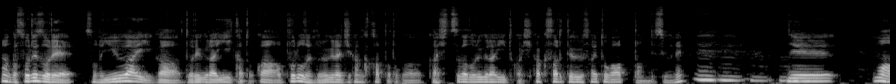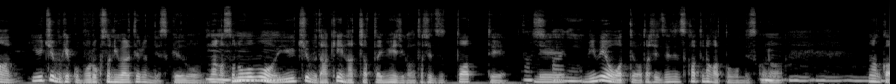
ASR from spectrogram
なんかそれぞれ、その UI がどれぐらいいいかとか、アップロードにどれぐらい時間かかったとか、画質がどれぐらいいいとか比較されてるサイトがあったんですよね。で、まあ、YouTube 結構ボロクソに言われてるんですけど、なんかその後も YouTube だけになっちゃったイメージが私ずっとあって、で、微妙って私全然使ってなかったもんですから、なんか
